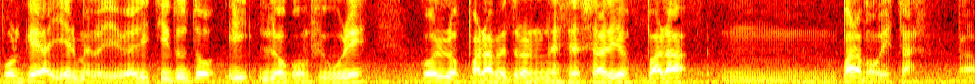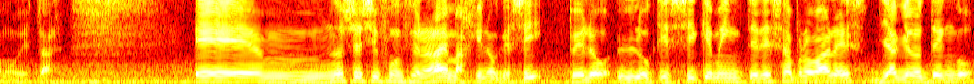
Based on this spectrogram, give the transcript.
porque ayer me lo llevé al instituto y lo configuré con los parámetros necesarios para, mm, para Movistar. Para Movistar. Em, no sé si funcionará, imagino que sí, pero lo que sí que me interesa probar es, ya que lo tengo,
